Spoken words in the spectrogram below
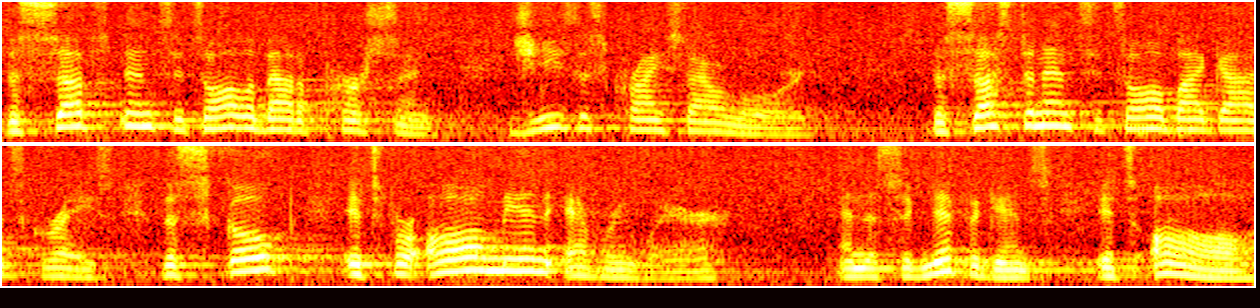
The substance, it's all about a person, Jesus Christ our Lord. The sustenance, it's all by God's grace. The scope, it's for all men everywhere. And the significance, it's all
